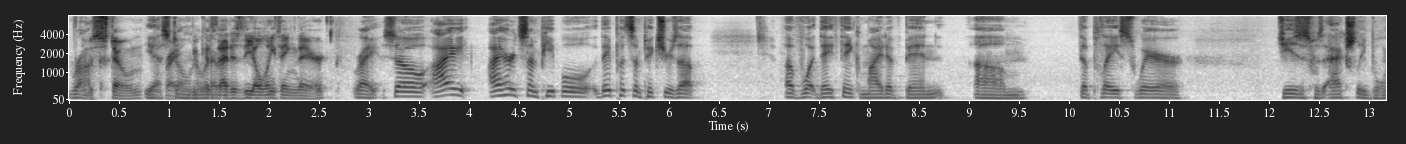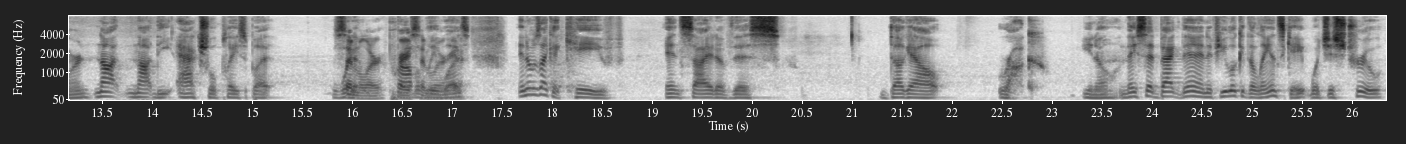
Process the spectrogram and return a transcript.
rock. It was stone. Yeah, right? stone or Because that is the only thing there. Right. So I I heard some people they put some pictures up of what they think might have been um, the place where Jesus was actually born. Not not the actual place, but Similar, probably similar, yeah. was. And it was like a cave inside of this dugout rock. You know, and they said back then, if you look at the landscape, which is true,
